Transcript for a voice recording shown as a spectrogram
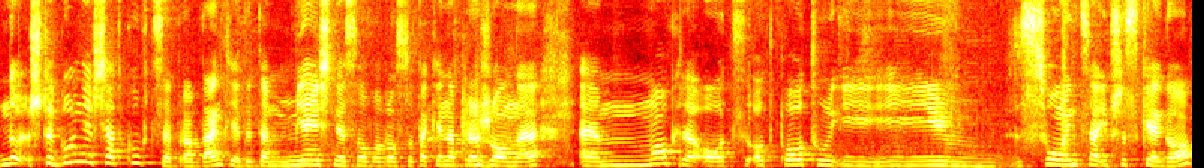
no, szczególnie w siatkówce, prawda, kiedy te mhm. mięśnie są po prostu takie naprężone, mokre od, od potu i, i słońca i wszystkiego,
